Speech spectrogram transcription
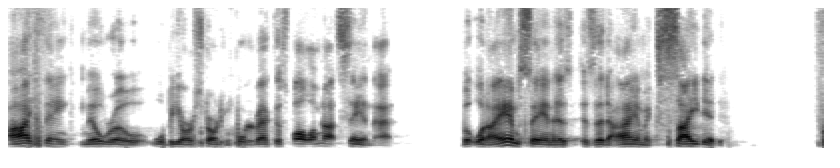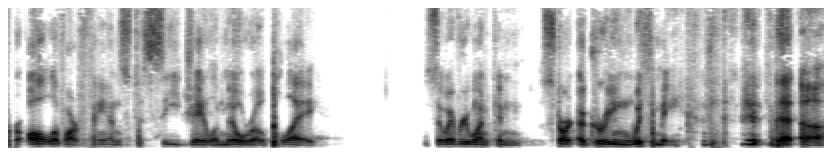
I think Milroe will be our starting quarterback this fall. I'm not saying that. But what I am saying is, is that I am excited for all of our fans to see Jalen Milroe play. So everyone can start agreeing with me that uh,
